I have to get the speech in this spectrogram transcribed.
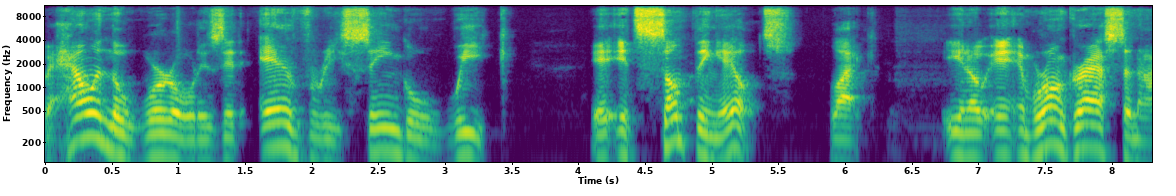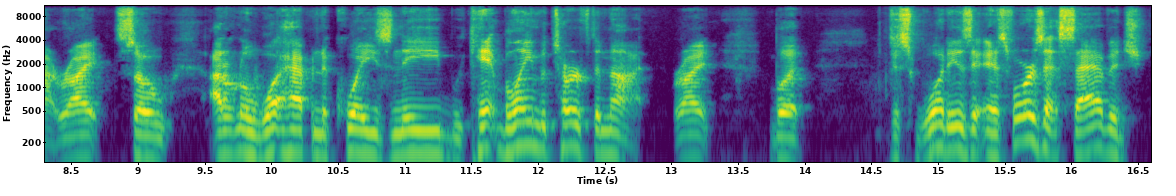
But how in the world is it every single week? It, it's something else. Like, you know, and, and we're on grass tonight, right? So I don't know what happened to Quay's knee. We can't blame the turf tonight, right? But just what is it? As far as that Savage,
